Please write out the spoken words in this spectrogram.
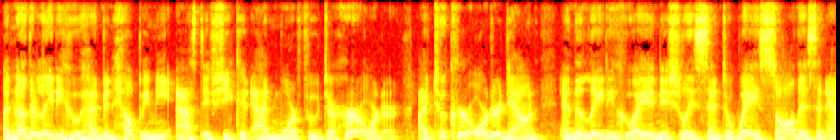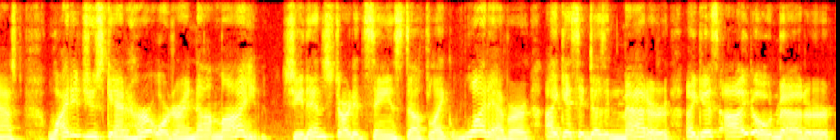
Another lady who had been helping me asked if she could add more food to her order. I took her order down, and the lady who I initially sent away saw this and asked, Why did you scan her order and not mine? She then started saying stuff like, Whatever, I guess it doesn't matter, I guess I don't matter.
